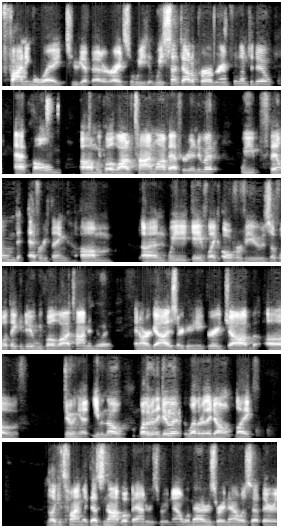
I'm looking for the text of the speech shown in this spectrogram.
finding a way to get better, right? So we we sent out a program for them to do at home. Um, we put a lot of time, a lot of effort into it. We filmed everything, um, and we gave like overviews of what they can do. We put a lot of time into it, and our guys are doing a great job of doing it. Even though whether they do it, whether they don't, like like it's fine. Like that's not what matters right now. What matters right now is that they're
